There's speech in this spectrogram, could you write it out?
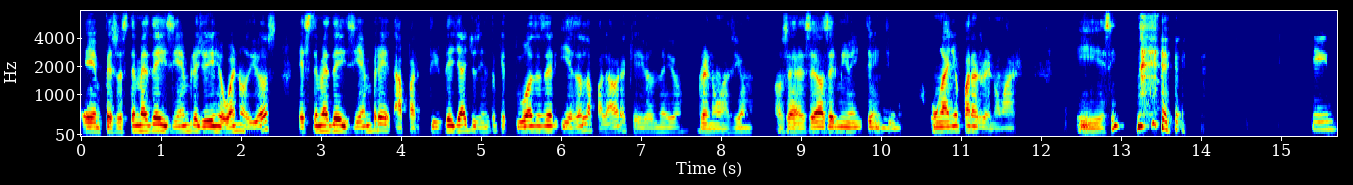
empezó este mes de diciembre, yo dije, bueno, Dios, este mes de diciembre, a partir de ya, yo siento que tú vas a hacer, y esa es la palabra que Dios me dio, renovación. O sea, ese va a ser mi 2021, un año para renovar. Y sí. sí,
